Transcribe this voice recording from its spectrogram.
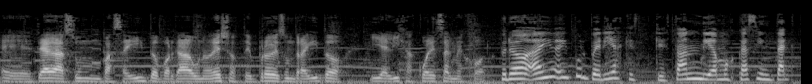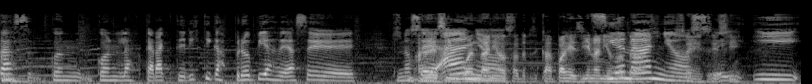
eh, te hagas un paseíto por cada uno de ellos, te pruebes un traguito y elijas cuál es el mejor. Pero hay, hay pulperías que, que están, digamos, casi intactas con, con las características propias de hace, no Más sé, de 50 años. capaz de 100 años 100 atrás. años. Sí, sí, sí. Y,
